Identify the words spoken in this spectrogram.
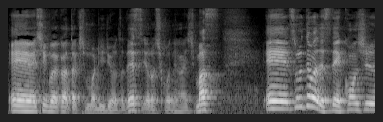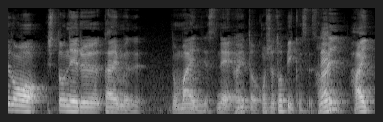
えー、進行役は私、森亮太です。よろしくお願いします。えー、それではですね、今週のシトネルタイムの前にですね、はい。えっ、と、今週のトピックスですね。はい。はい。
